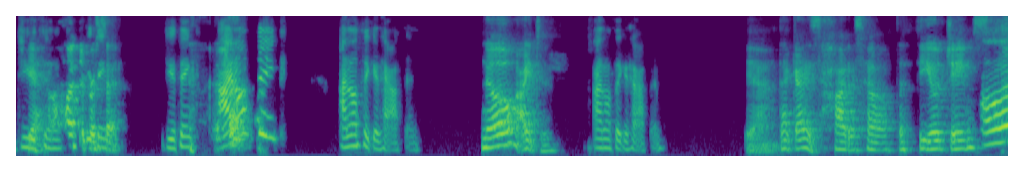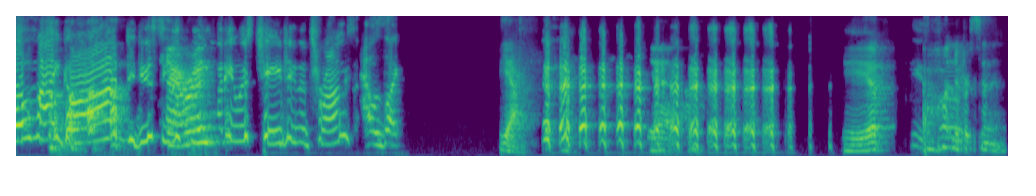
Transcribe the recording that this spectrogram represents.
Do you yeah, think? Hundred percent. Do you think? I don't think. I don't think it happened. No, I do. I don't think it happened. Yeah, that guy is hot as hell. The Theo James. Oh my god! Did you see when he was changing the trunks? I was like, yeah, yeah, yep hundred percent.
